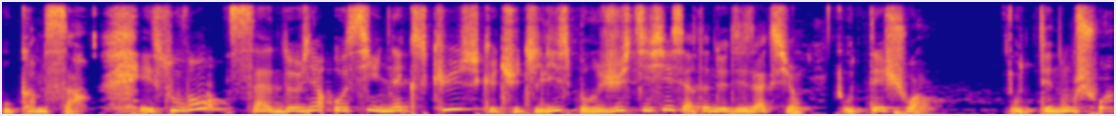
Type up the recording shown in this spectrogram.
ou comme ça. Et souvent, ça devient aussi une excuse que tu utilises pour justifier certaines de tes actions, ou tes choix, ou tes non-choix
